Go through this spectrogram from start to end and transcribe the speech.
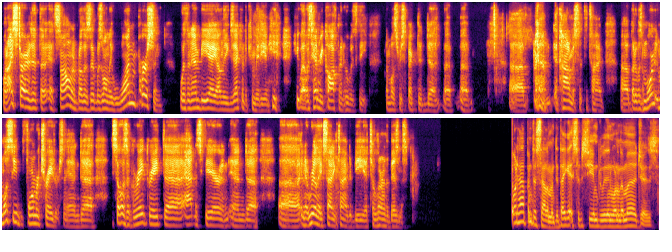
when I started at the at Salomon Brothers, there was only one person with an MBA on the executive committee, and he he well, was Henry Kaufman, who was the the most respected uh, uh, uh, uh economist at the time. Uh, but it was more mostly former traders, and so it was a great, great atmosphere and and and a really exciting time to be to learn the business. What happened to Salomon? Did they get subsumed within one of the mergers?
